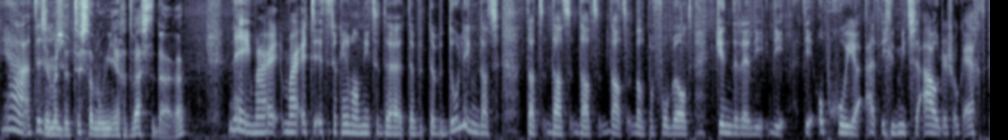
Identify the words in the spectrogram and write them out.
ja, het is. Ja, maar het is dan nog niet echt het Westen daar, hè? Nee, maar, maar het, het is ook helemaal niet de, de, de bedoeling dat, dat, dat, dat, dat, dat bijvoorbeeld kinderen die, die, die opgroeien uit islamitische ouders ook echt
